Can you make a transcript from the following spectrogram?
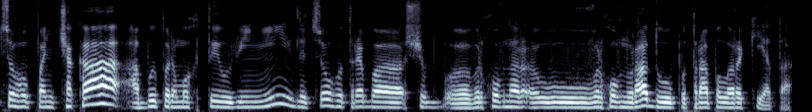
цього панчака, аби перемогти у війні, для цього треба, щоб е, Верховна, у Верховну Раду потрапила ракета.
